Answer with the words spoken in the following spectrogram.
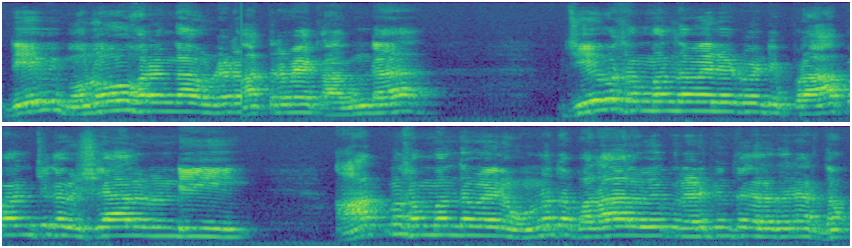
దేవి మనోహరంగా ఉండడం మాత్రమే కాకుండా జీవ సంబంధమైనటువంటి ప్రాపంచిక విషయాల నుండి ఆత్మ సంబంధమైన ఉన్నత పదాల వైపు నడిపించగలదని అర్థం.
